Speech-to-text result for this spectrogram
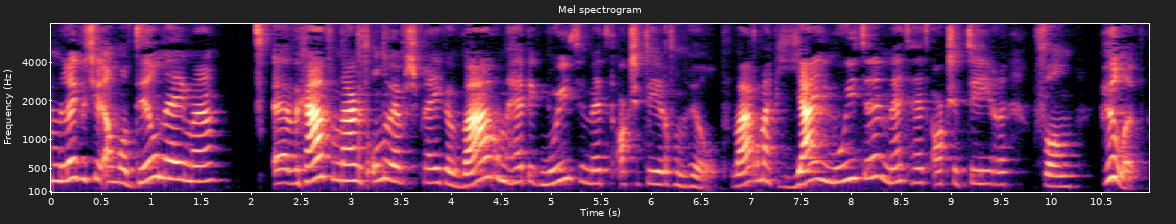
uh, leuk dat jullie allemaal deelnemen. Uh, we gaan vandaag het onderwerp bespreken. Waarom heb ik moeite met het accepteren van hulp? Waarom heb jij moeite met het accepteren van hulp?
